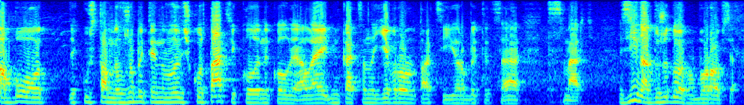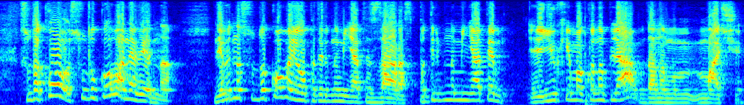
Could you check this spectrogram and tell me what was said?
або якусь там зробити невеличку ротацію коли-неколи, але мені кажеться, на євроротації робити це, це смерть. Зіна дуже добре поборовся. Судакова, Судакова не видно. Не видно Судакова, його потрібно міняти зараз. Потрібно міняти е, Юхіма Конопля в даному матчі.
